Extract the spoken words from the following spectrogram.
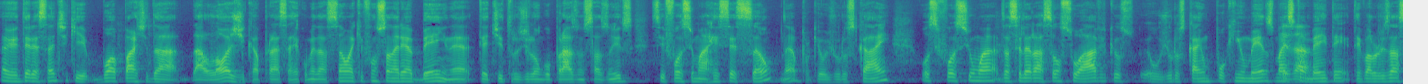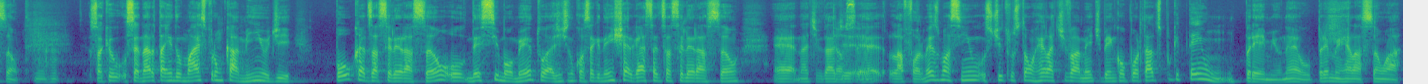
É, o interessante é que boa parte da, da lógica para essa recomendação é que funcionaria bem né, ter títulos de longo prazo nos Estados Unidos se fosse uma recessão, né, porque os juros caem, ou se fosse uma desaceleração suave, que os, os juros caem um pouquinho menos, mas Exato. também tem, tem valorização. Uhum. Só que o cenário está indo mais para um caminho de pouca desaceleração, ou nesse momento a gente não consegue nem enxergar essa desaceleração é, na atividade então, é, lá fora. Mesmo assim, os títulos estão relativamente bem comportados porque tem um, um prêmio, né? O prêmio em relação à,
